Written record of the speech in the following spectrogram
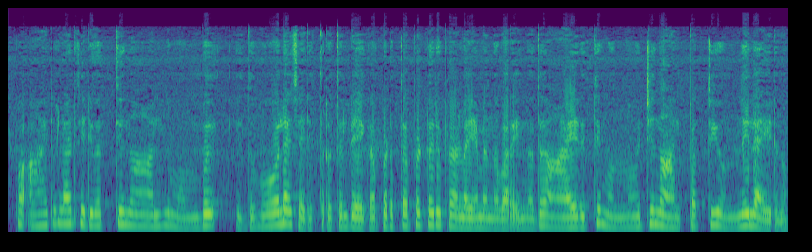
അപ്പോൾ ആയിരത്തി തൊള്ളായിരത്തി ഇരുപത്തി നാലിന് മുമ്പ് ഇതുപോലെ ചരിത്രത്തിൽ രേഖപ്പെടുത്തപ്പെട്ട ഒരു പ്രളയം എന്ന് പറയുന്നത് ആയിരത്തി മുന്നൂറ്റി നാൽപ്പത്തി ഒന്നിലായിരുന്നു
